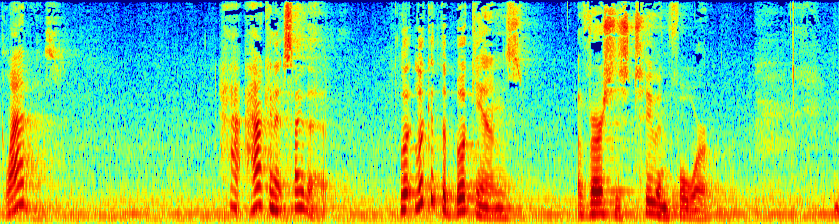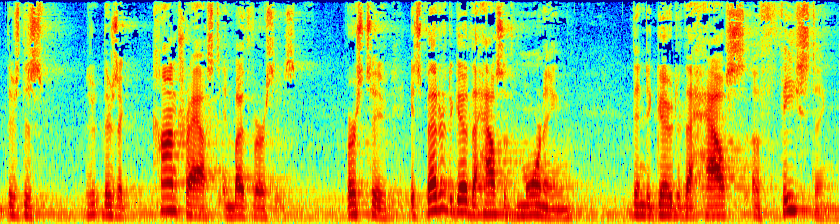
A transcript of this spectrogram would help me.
Gladness. How, how can it say that? Look, look at the bookends of verses 2 and 4. There's this there's a contrast in both verses. Verse 2 It's better to go to the house of mourning than to go to the house of feasting.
